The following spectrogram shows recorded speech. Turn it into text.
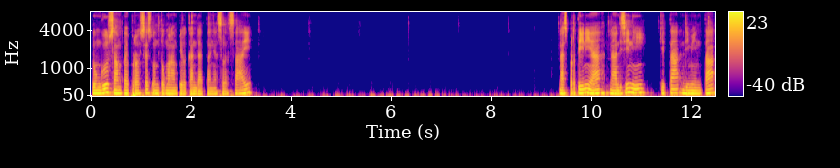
Tunggu sampai proses untuk menampilkan datanya selesai. Nah, seperti ini ya. Nah, di sini kita diminta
